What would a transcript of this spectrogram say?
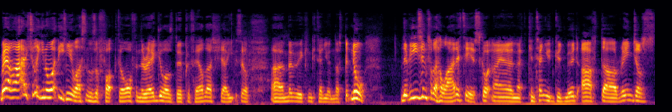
Well, actually, you know what? These new listeners are fucked off, and the regulars do prefer this shite, so uh, maybe we can continue on this. But no, the reason for the hilarity is Scott and I are in a continued good mood after Rangers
